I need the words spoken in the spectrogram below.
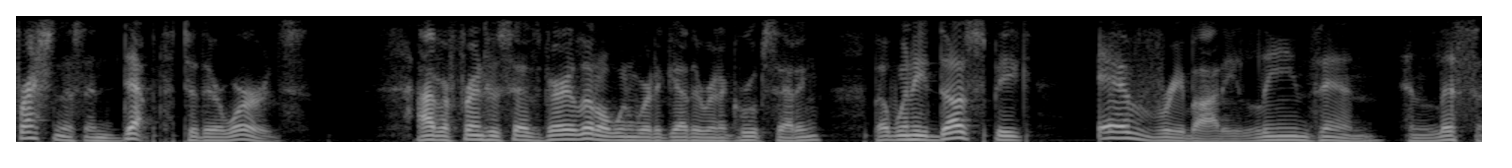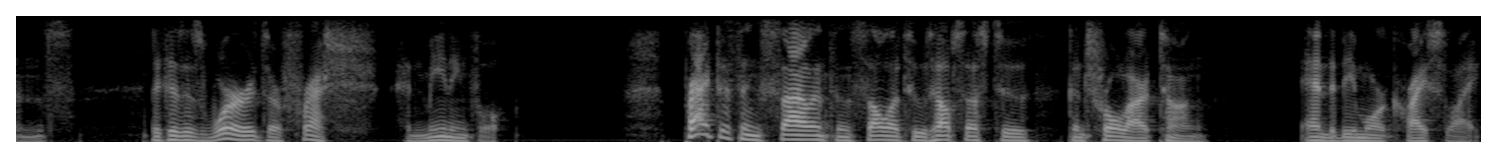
freshness and depth to their words. I have a friend who says very little when we're together in a group setting, but when he does speak, everybody leans in and listens because his words are fresh and meaningful. Practicing silence and solitude helps us to control our tongue and to be more Christ like.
